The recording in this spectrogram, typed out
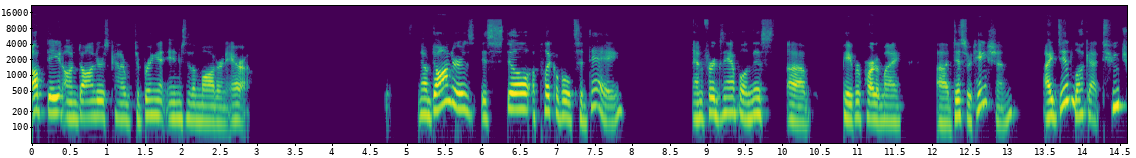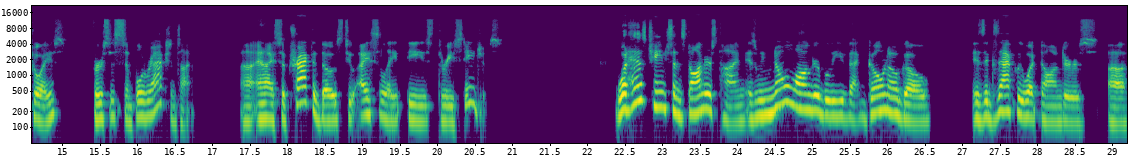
update on Donders kind of to bring it into the modern era. Now, Donders is still applicable today. And for example, in this uh, paper, part of my uh, dissertation, I did look at two choice versus simple reaction time. Uh, and I subtracted those to isolate these three stages. What has changed since Donders' time is we no longer believe that go, no go is exactly what Donders uh,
